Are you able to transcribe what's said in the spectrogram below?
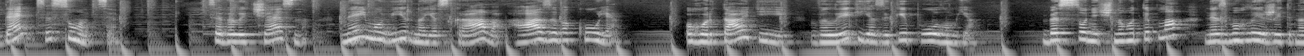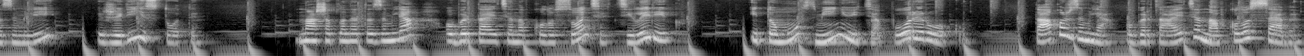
Вдень це сонце. Це величезна, неймовірно яскрава газова куля. Огортають її великі язики полум'я. Без сонячного тепла не змогли жити на землі живі істоти. Наша планета Земля обертається навколо Сонця цілий рік, і тому змінюються пори року. Також Земля обертається навколо себе.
